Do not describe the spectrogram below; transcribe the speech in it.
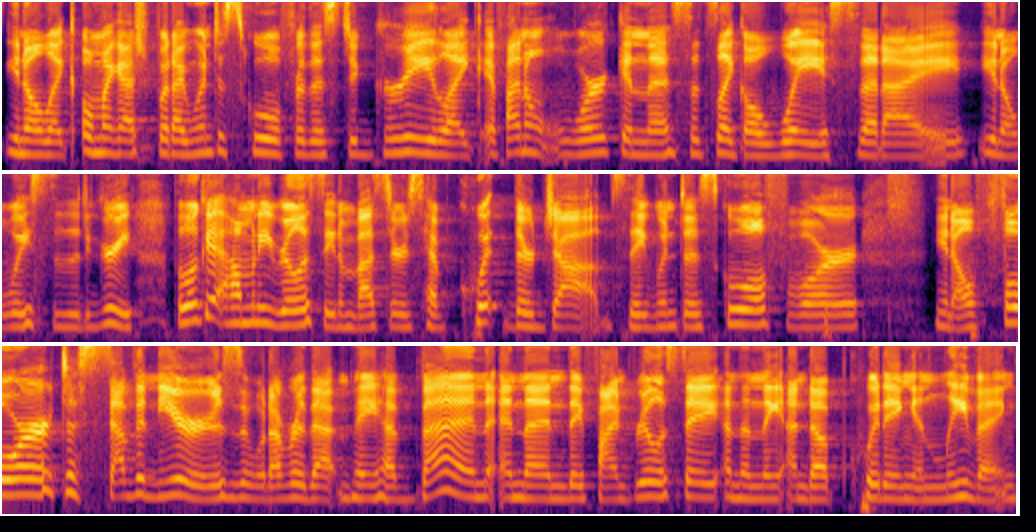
you know, like, oh my gosh, but I went to school for this degree. Like, if I don't work in this, it's like a waste that I, you know, wasted the degree. But look at how many real estate investors have quit their jobs. They went to school for, you know, four to seven years, whatever that may have been. And then they find real estate and then they end up quitting and leaving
